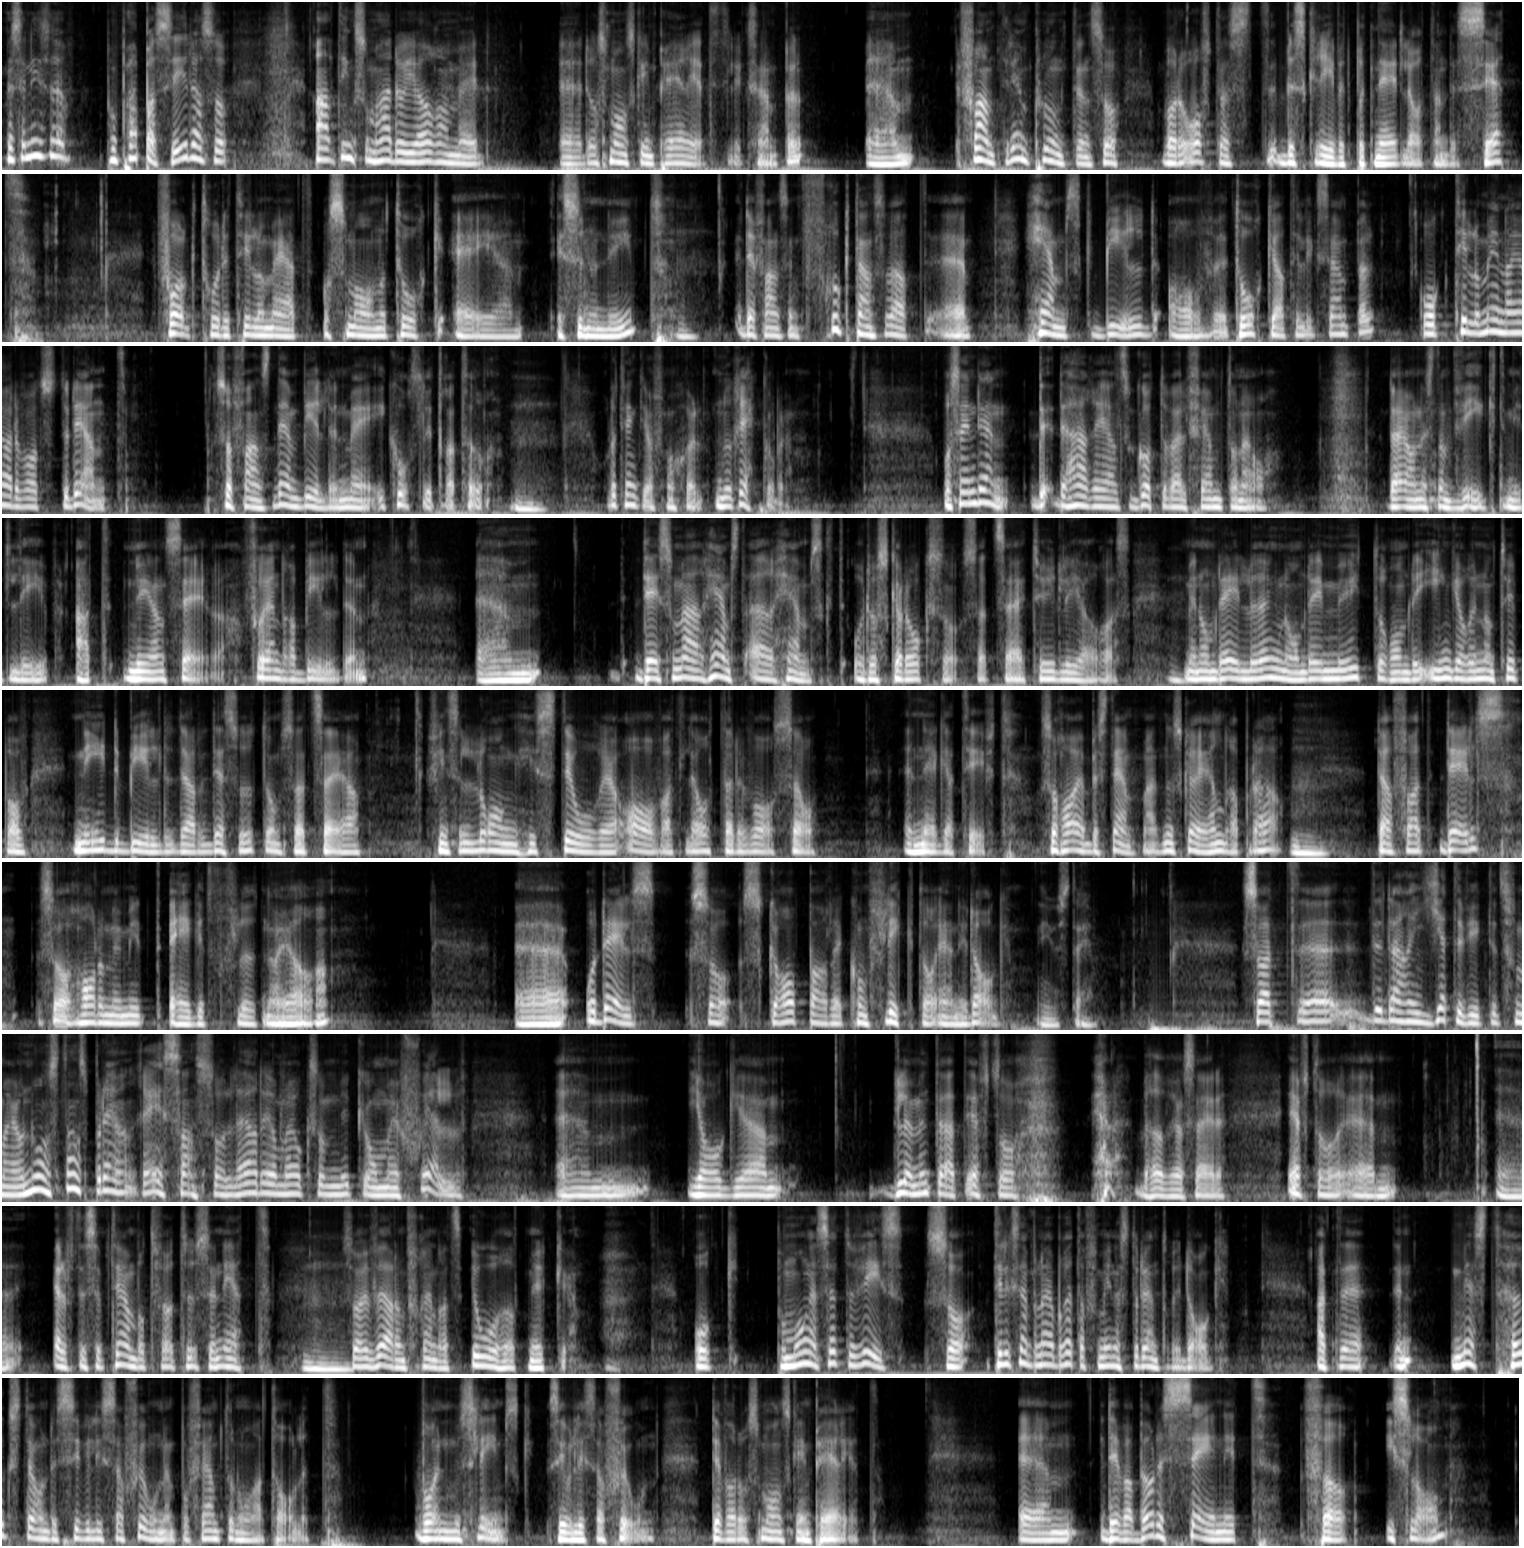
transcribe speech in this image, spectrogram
Men sen är på pappas sida så allting som hade att göra med eh, det Osmanska imperiet till exempel. Eh, fram till den punkten så var det oftast beskrivet på ett nedlåtande sätt. Folk trodde till och med att osman och turk är, är synonymt. Mm. Det fanns en fruktansvärt eh, hemsk bild av eh, turkar till exempel. Och till och med när jag hade varit student så fanns den bilden med i kurslitteraturen. Mm. Och då tänkte jag för mig själv, nu räcker det. Och sen den, det, det här är alltså gott och väl 15 år där jag nästan vigt mitt liv att nyansera, förändra bilden. Um, det som är hemskt är hemskt och då ska det också så att säga tydliggöras. Mm. Men om det är lögner, om det är myter, om det ingår i någon typ av nidbild där det dessutom så att säga finns en lång historia av att låta det vara så negativt. Så har jag bestämt mig att nu ska jag ändra på det här. Mm. Därför att dels så har det med mitt eget förflutna att göra. Eh, och dels så skapar det konflikter än idag. Just det. Så att eh, det där är jätteviktigt för mig och någonstans på den resan så lärde jag mig också mycket om mig själv. Um, jag um, glöm inte att efter, ja, behöver jag säga det, efter ehm, eh, eh, 11 september 2001 mm. så har världen förändrats oerhört mycket. Och på många sätt och vis så, till exempel när jag berättar för mina studenter idag, att eh, den mest högstående civilisationen på 1500-talet var en muslimsk civilisation. Det var det Osmanska imperiet. Ehm, det var både senit för islam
